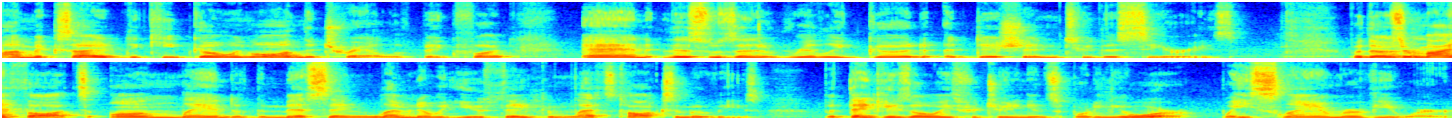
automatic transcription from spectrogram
I'm excited to keep going on the trail of Bigfoot, and this was a really good addition to the series. But those are my thoughts on Land of the Missing. Let me know what you think, and let's talk some movies. But thank you as always for tuning in and supporting your Wasteland Reviewer.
